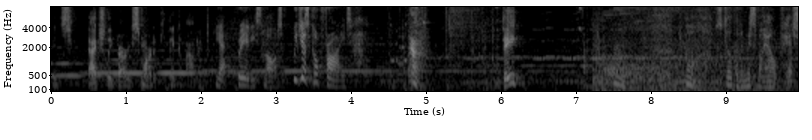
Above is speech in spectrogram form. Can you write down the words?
It's actually very smart if you think about it. Yeah, really smart. We just got fried. See? Hmm. Oh, still going to miss my outfit.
